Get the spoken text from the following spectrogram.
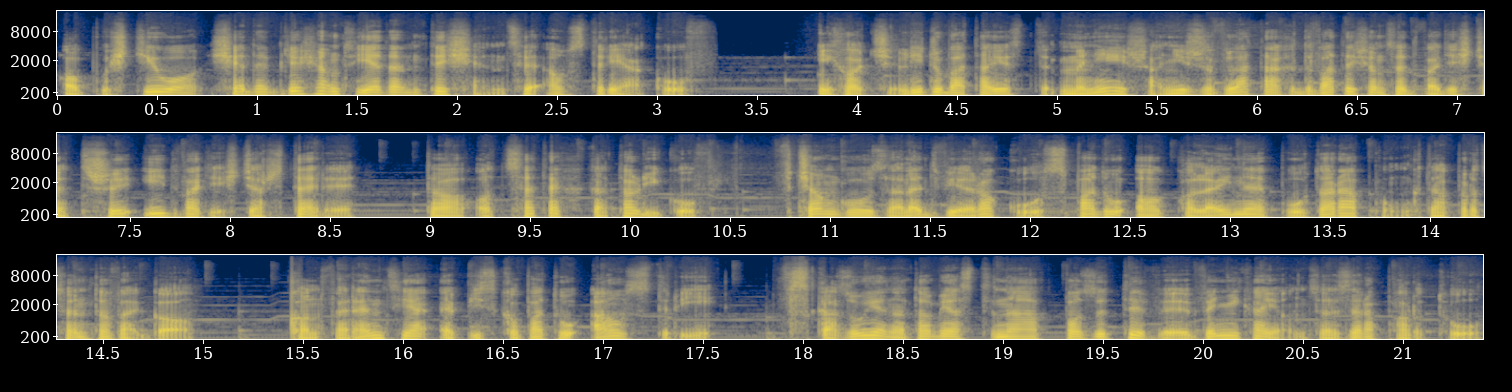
opuściło 71 tysięcy Austriaków. I choć liczba ta jest mniejsza niż w latach 2023 i 2024, to odsetek katolików w ciągu zaledwie roku spadł o kolejne 1,5 punkta procentowego. Konferencja Episkopatu Austrii wskazuje natomiast na pozytywy wynikające z raportu.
